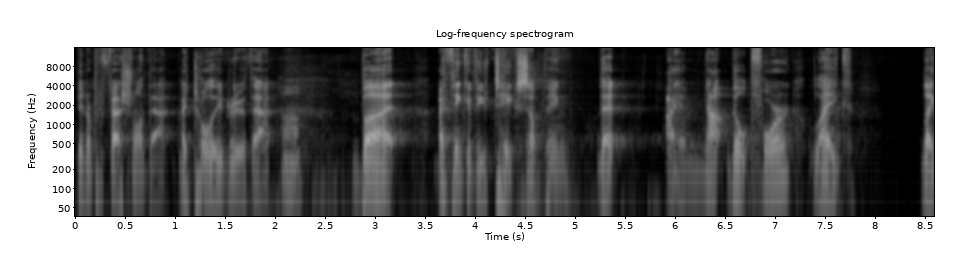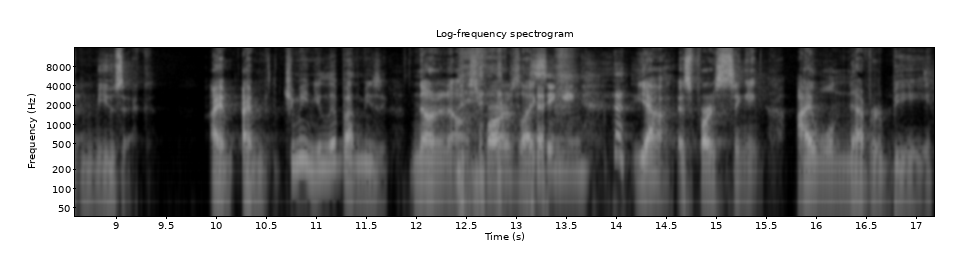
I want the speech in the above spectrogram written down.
been a professional at that. I totally agree with that. Uh-huh. But I think if you take something that I am not built for, like like music, I am I'm What you mean? You live by the music. no no no. As far as like Singing. yeah, as far as singing, I will never be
